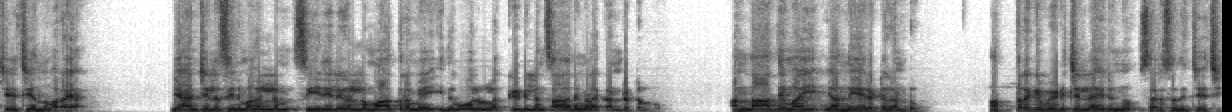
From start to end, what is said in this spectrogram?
ചേച്ചി എന്ന് പറയാം. ഞാൻ ചില സിനിമകളിലും സീരിയലുകളിലും മാത്രമേ ഇതുപോലുള്ള കിടിലൻ സാധനങ്ങളെ കണ്ടിട്ടുള്ളൂ. അന്ന് ആദ്യമായി ഞാൻ നേരിട്ട് കണ്ടു. അത്രയ്ക്ക് വെടിച്ചില്ലായിരുന്നു സരസ്വതി ചേച്ചി.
